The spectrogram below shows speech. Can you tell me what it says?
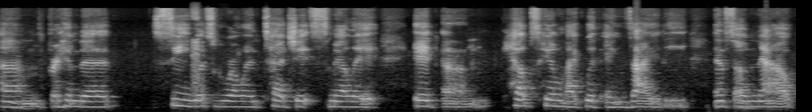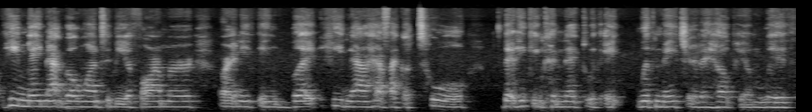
um, mm. for him to see what's growing, touch it, smell it. It um, helps him like with anxiety. And so hmm. now he may not go on to be a farmer or anything, but he now has like a tool that he can connect with with nature to help him with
